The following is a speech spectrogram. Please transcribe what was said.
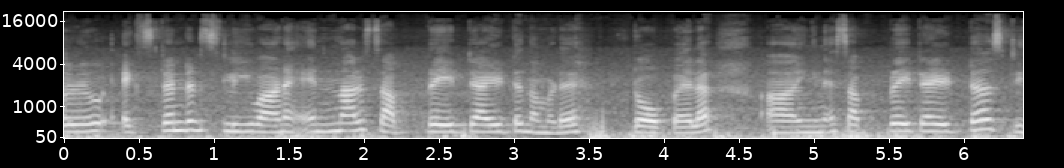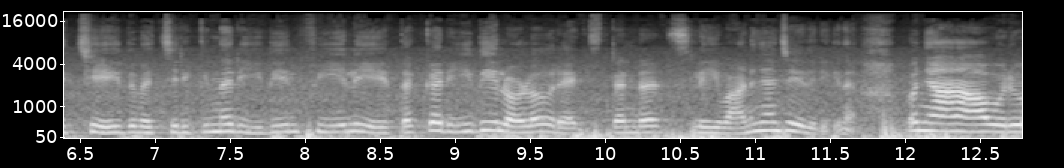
ഒരു എക്സ്റ്റെൻഡഡ് സ്ലീവാണ് എന്നാൽ സെപ്പറേറ്റ് ആയിട്ട് നമ്മുടെ ടോപ്പിൽ ഇങ്ങനെ സെപ്പറേറ്റ് ആയിട്ട് സ്റ്റിച്ച് ചെയ്ത് വെച്ചിരിക്കുന്ന രീതിയിൽ ഫീൽ ചെയ്യത്തക്ക രീതിയിലുള്ള ഒരു എക്സ്റ്റെൻഡഡ് സ്ലീവാണ് ഞാൻ ചെയ്തിരിക്കുന്നത്. അപ്പോൾ ഞാൻ ആ ഒരു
